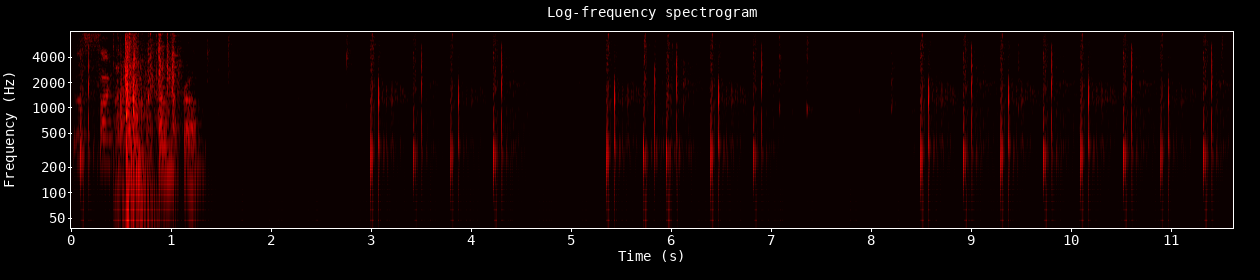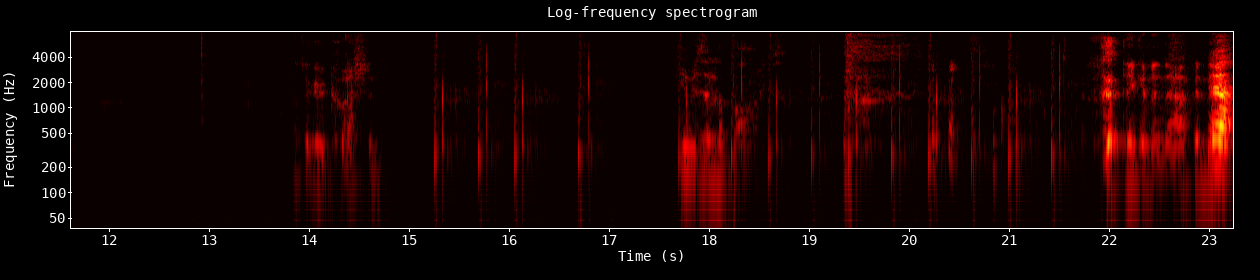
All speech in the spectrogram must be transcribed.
Where the fuck did you come from? That's a good question. He was in the box. Taking a nap in Yeah.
